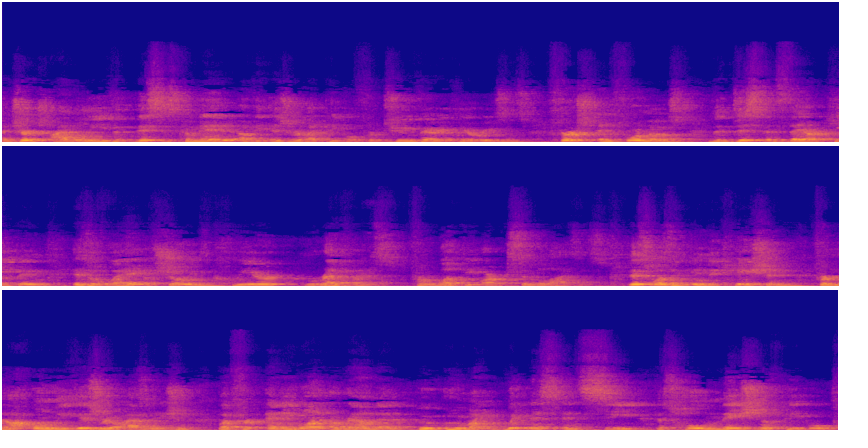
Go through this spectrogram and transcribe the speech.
And, church, I believe that this is commanded of the Israelite people for two very clear reasons. First and foremost, the distance they are keeping is a way of showing clear reverence for what the ark symbolizes. This was an indication for not only Israel as a nation, but for anyone around them who, who might witness and see this whole nation of people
